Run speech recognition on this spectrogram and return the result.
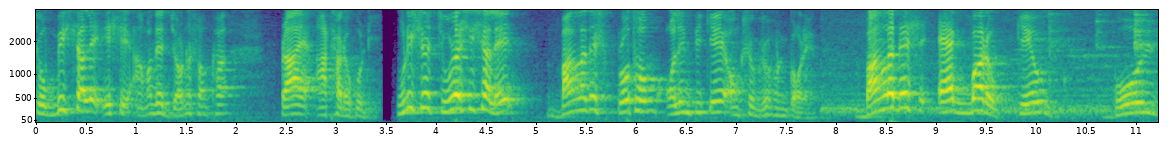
চব্বিশ সালে এসে আমাদের জনসংখ্যা প্রায় আঠারো কোটি। উনিশশো চুরাশি সালে বাংলাদেশ প্রথম অলিম্পিকে অংশগ্রহণ করেন। বাংলাদেশ একবারও কেউ গোল্ড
